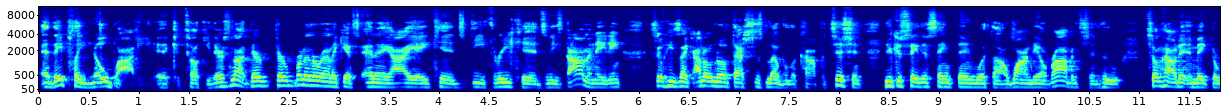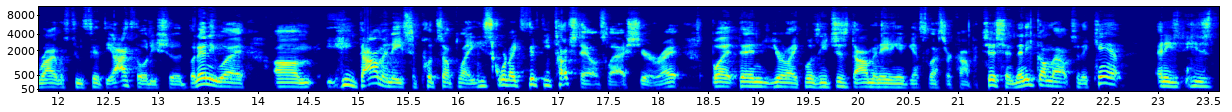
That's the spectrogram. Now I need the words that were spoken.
and they play nobody in Kentucky. There's not they're they're running around against NAIA kids, D three kids, and he's dominating. So he's like, I don't know if that's just level of competition. You could say the same thing with uh, Wan'Dale Robinson, who somehow didn't make the Rivals 250. I thought he should, but anyway, um, he dominates and puts up like he scored like 50 touchdowns last year, right? But then you're like, was he just dominating against lesser competition? Then he come out to the camp and he's he's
